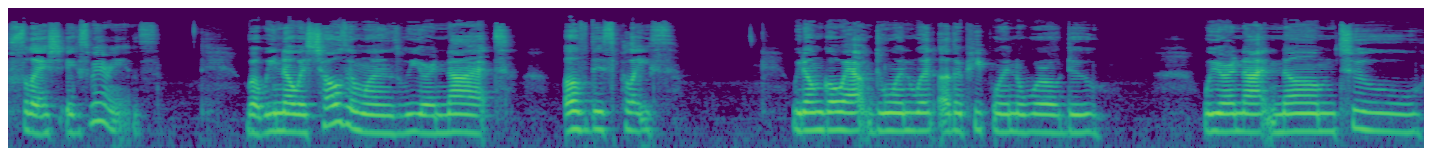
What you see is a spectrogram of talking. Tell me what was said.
flesh experience. But we know as chosen ones, we are not of this place. We don't go out doing what other people in the world do. We are not numb to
